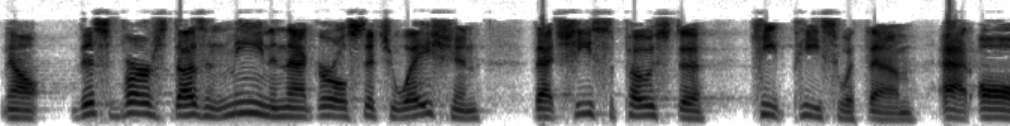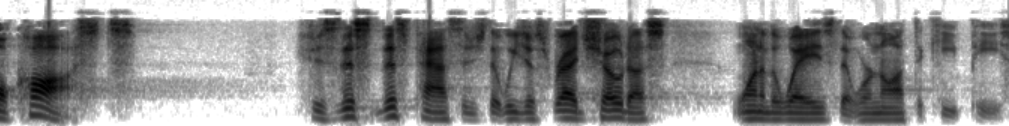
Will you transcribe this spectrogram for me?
Now, this verse doesn't mean in that girl's situation that she's supposed to keep peace with them at all costs. Because this, this passage that we just read showed us one of the ways that we're not to keep peace.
